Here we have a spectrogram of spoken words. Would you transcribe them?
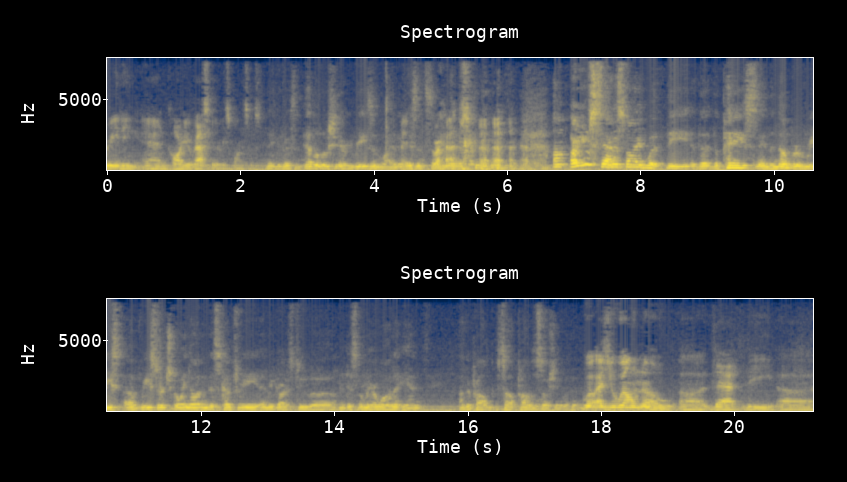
breathing and cardiovascular responses. Maybe there's an evolutionary reason why there isn't some there. um, are you satisfied with the, the, the, pace and the number of, re- of research going on in this country in regards to uh, medicinal marijuana and other problems, problems associated with it? Well, as you well know, uh, that the uh,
